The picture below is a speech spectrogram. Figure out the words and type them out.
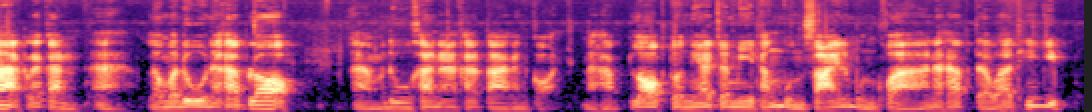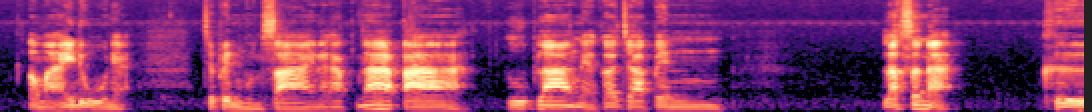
มากแล้วกันอ่าเรามาดูนะครับลอกอ่ามาดูค่าหน้าค่าตากันก่อนนะครับลอกตัวเนี้ยจะมีทั้งหมุนซ้ายและหมุนขวานะครับ แต่ว่าที่หยิบเอามาให้ดูเนี่ย จะเป็นหมุนซ้ายนะครับ หน้าตารูปร่างเนี่ยก็จะเป็นลักษณะคือ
